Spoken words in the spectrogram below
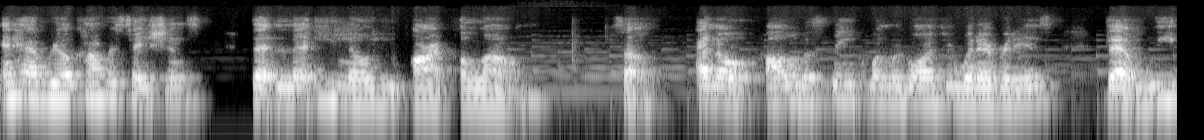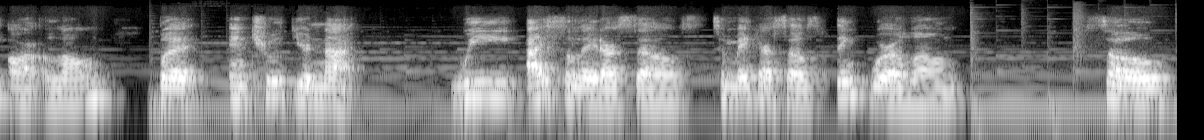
and have real conversations that let you know you aren't alone. So I know all of us think when we're going through whatever it is that we are alone, but in truth, you're not. We isolate ourselves to make ourselves think we're alone. So,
